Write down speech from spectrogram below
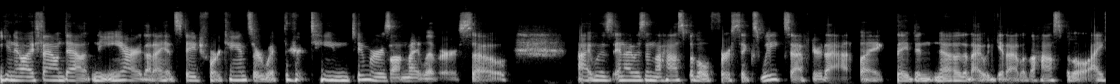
you know, I found out in the ER that I had stage four cancer with 13 tumors on my liver. So, I was, and I was in the hospital for six weeks after that. Like they didn't know that I would get out of the hospital. I,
